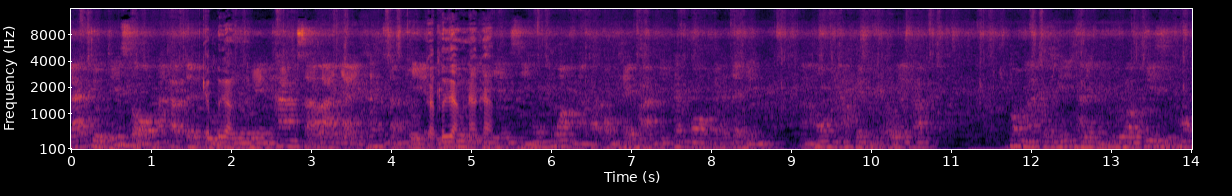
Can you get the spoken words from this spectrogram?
และจุดที่สองนะครับจะอยู่กระเบื้องบริเวณข้างศาลาใหญ่ท่านสังเกตกระเบื้องนะครับสีม่วงๆนะครับของไทยพาณิชย์ท่านมองไปแล้วจะเห็นอ่าห้องน้ำเป็นแถวเลยครับ ห้องน้ำตรงนี้ใช้ถึงรวม20ห้อง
